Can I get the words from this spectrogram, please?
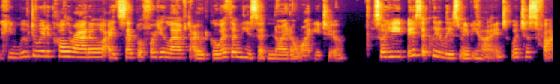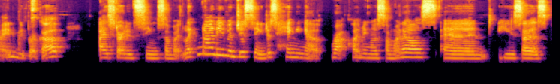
he moved away to colorado. I'd said before he left i would go with him. He said no i don't want you to. So he basically leaves me behind which is fine. We broke up. I started seeing somebody like not even just seeing just hanging out rock climbing with someone else. And he says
